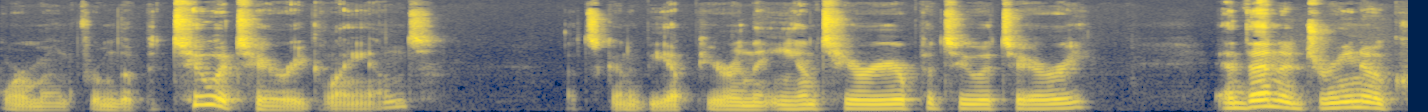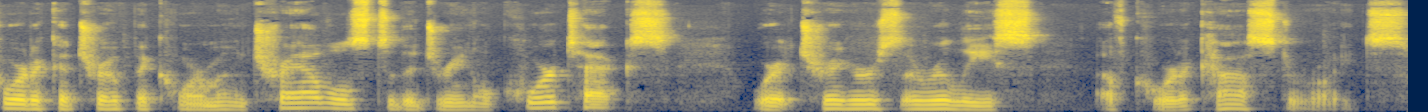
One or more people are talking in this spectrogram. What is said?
hormone from the pituitary gland. That's going to be up here in the anterior pituitary. And then adrenocorticotropic hormone travels to the adrenal cortex where it triggers the release of corticosteroids.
